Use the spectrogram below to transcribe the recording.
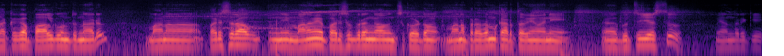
చక్కగా పాల్గొంటున్నారు. మన పరిసరాన్ని మనమే పరిశుభ్రంగా ఉంచుకోవడం మన ప్రథమ కర్తవ్యం అని గుర్తు చేస్తూ మీ అందరికీ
